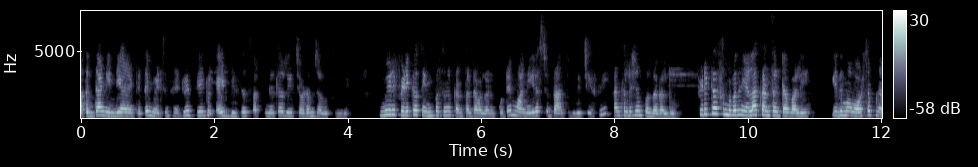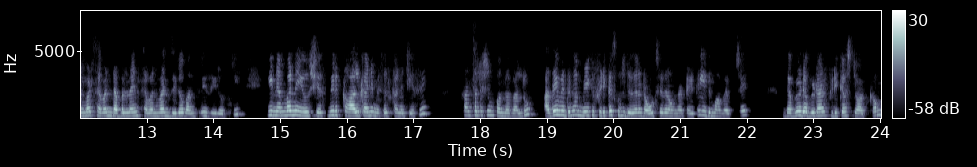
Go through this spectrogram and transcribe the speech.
అదర్ దాన్ ఇండియా అనేటైతే medicines centre three to eight business working డేస్లో రీచ్ అవ్వడం జరుగుతుంది. మీరు ఫిడికస్ ఇన్ పర్సన్ కన్సల్ట్ అవ్వాలనుకుంటే మా నియరెస్ట్ బ్రాంచ్ విజిట్ చేసి కన్సల్టేషన్ పొందగలరు. ఫిడికస్ సంబంధించిన ఎలా కన్సల్ట్ అవ్వాలి? ఇది మా WhatsApp number seven double nine seven one zero one three zero three ఈ నెంబర్ని యూజ్ చేసి మీరు కాల్ కానీ మెసేజ్ కానీ చేసి కన్సల్టేషన్ పొందగలరు. అదే విధంగా మీకు ఫిడికస్ గురించి ఏదైనా డౌట్స్ ఏదైనా ఉన్నట్టయితే ఇది మా website WWW dot Fiticus dot com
